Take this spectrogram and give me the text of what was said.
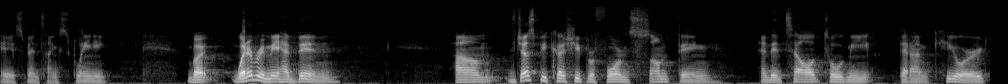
eh, spend time explaining. But whatever it may have been, um, just because she performed something and then tell, told me that I'm cured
